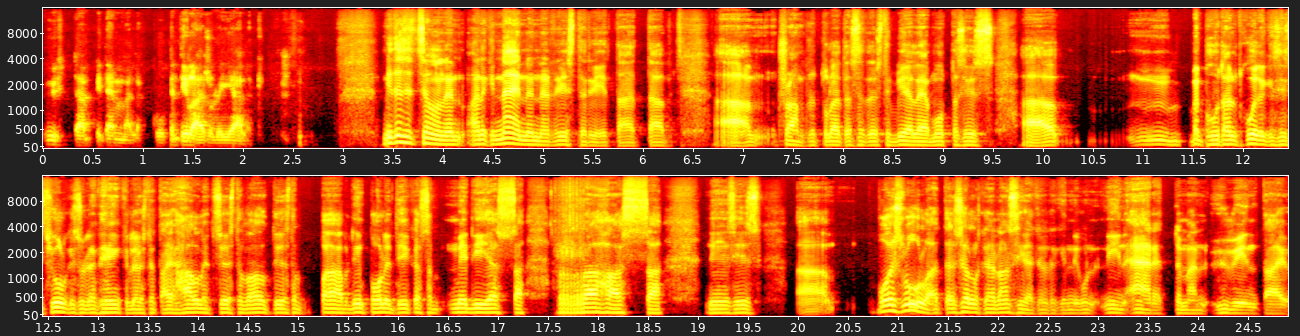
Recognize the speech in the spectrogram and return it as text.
yhtään pidemmälle kuin tilaisuuden jälkeen. Miten sitten sellainen, ainakin näennäinen ristiriita, että äh, Trump nyt tulee tässä tietysti mieleen, mutta siis äh, me puhutaan nyt kuitenkin siis julkisuuden henkilöistä tai hallitsijoista valtiosta niin politiikassa, mediassa, rahassa, niin siis äh, voisi luulla, että jos jollakin asiat jotenkin niin, kuin niin äärettömän hyvin tai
